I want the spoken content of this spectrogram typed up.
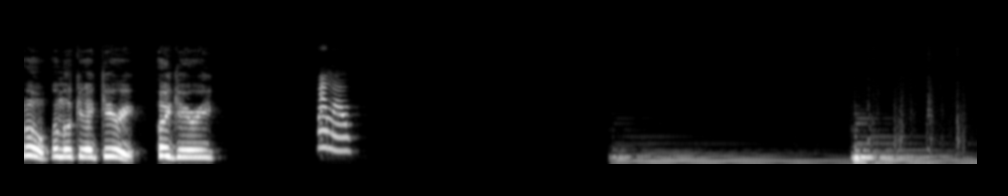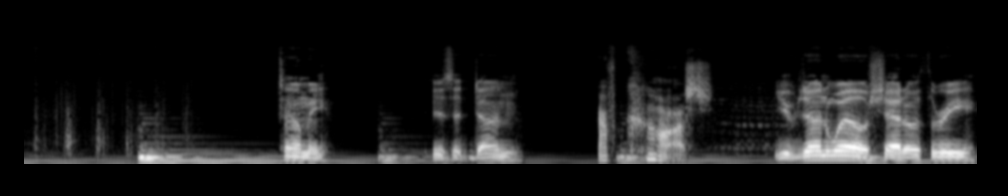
Oh, I'm looking at Gary. Hi, Gary. Tell me, is it done? Of course. You've done well, Shadow 3.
